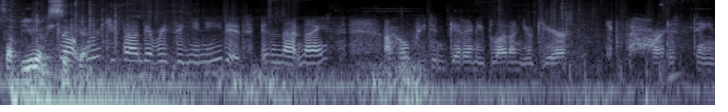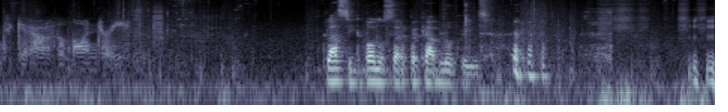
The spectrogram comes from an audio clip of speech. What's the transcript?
Zabiłem sykę. I hope you didn't get any blood on your gear. It's the hardest stain to get out of the laundry. Classic bonus RPK Blueprint.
